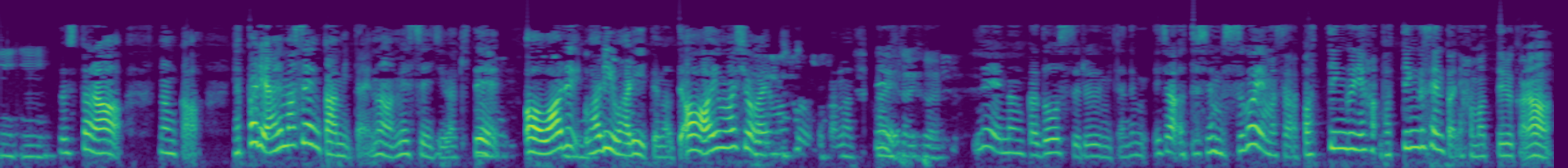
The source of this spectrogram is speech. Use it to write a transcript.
うんそしたら、なんか、やっぱり会えませんかみたいなメッセージが来て、うんあ、悪い、うん悪い悪いってなって、あ、会いましょう、うん会いましょうとかなって、はいはいはい。で、なんかどうするみたいな。でもえじゃあ、私でもすごい今さ、バッティングには、バッティングセンターにハマってるから、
